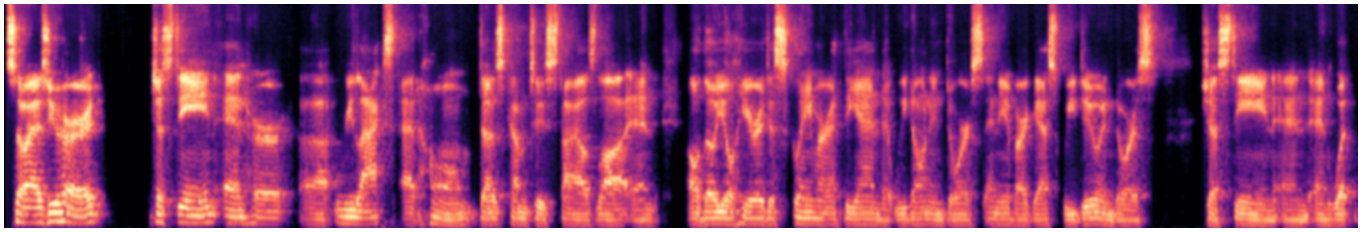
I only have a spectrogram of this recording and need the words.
So, as you heard, Justine and her uh, Relax at Home does come to Stiles Law. And although you'll hear a disclaimer at the end that we don't endorse any of our guests, we do endorse Justine and, and what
